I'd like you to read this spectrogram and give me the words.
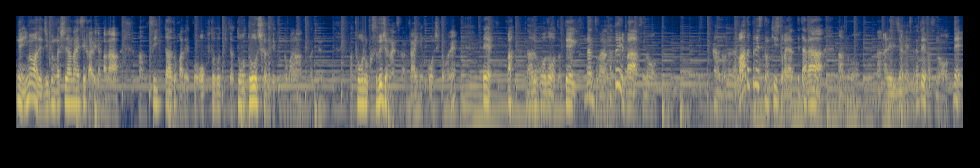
う、ね、今まで自分が知らない世界だから、あの、ツイッターとかでこう、オプト取ってきたらどう、どう仕掛けてくるのかなとかって、まあ、登録するじゃないですか。LINE 公式とかね。で、あ、なるほど、と。で、なんとかな、例えば、その、あの、なんだ、 WordPress の記事とかやってたら、あの、あれじゃないですか。例えばその、ね、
